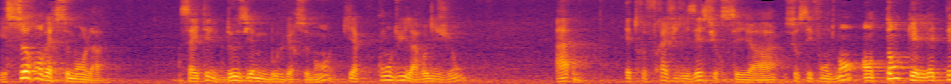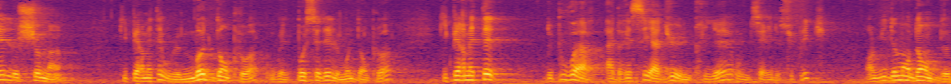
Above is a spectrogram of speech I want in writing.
Et ce renversement-là, ça a été le deuxième bouleversement qui a conduit la religion à être fragilisée sur ses, euh, fondements en tant qu'elle était le chemin qui permettait, ou le mode d'emploi, où elle possédait le mode d'emploi, qui permettait de pouvoir adresser à Dieu une prière ou une série de suppliques en lui demandant de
